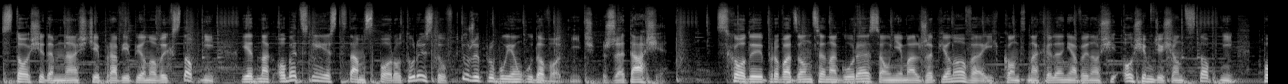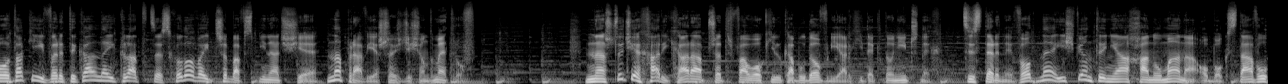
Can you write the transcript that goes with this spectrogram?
117 prawie pionowych stopni, jednak obecnie jest tam sporo turystów, którzy próbują udowodnić, że da się. Schody prowadzące na górę są niemalże pionowe, ich kąt nachylenia wynosi 80 stopni. Po takiej wertykalnej klatce schodowej trzeba wspinać się na prawie 60 metrów. Na szczycie Harikara przetrwało kilka budowli architektonicznych, cysterny wodne i świątynia Hanumana obok stawu,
